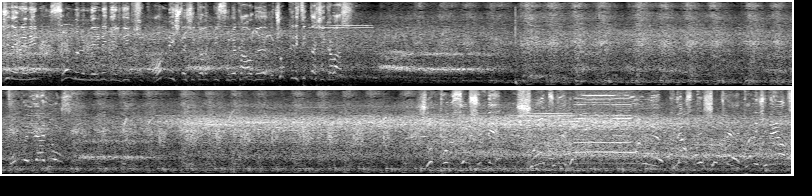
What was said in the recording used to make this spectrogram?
İkinci devrenin son bölümlerine girdik. 15 dakikalık bir süre kaldı. Çok kritik dakikalar. Topla ilerliyor. Şut pozisyonu şimdi. Şut ve gol. Klas bir şut ve kaleci ne yapsın?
